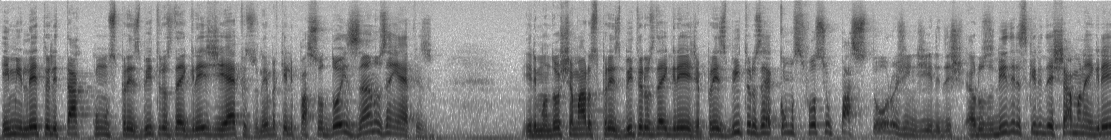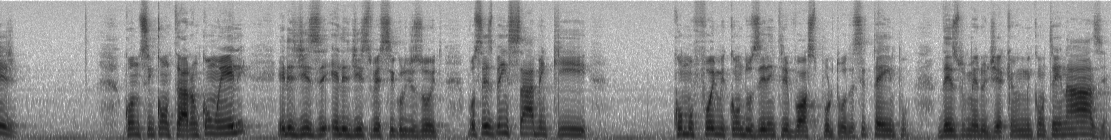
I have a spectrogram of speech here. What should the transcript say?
Em Mileto, ele está com os presbíteros da igreja de Éfeso. Lembra que ele passou dois anos em Éfeso. Ele mandou chamar os presbíteros da igreja. Presbíteros é como se fosse o pastor hoje em dia. Deix... Eram os líderes que ele deixava na igreja. Quando se encontraram com ele, ele disse, ele disse, versículo 18: Vocês bem sabem que como foi me conduzir entre vós por todo esse tempo, desde o primeiro dia que eu me encontrei na Ásia.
